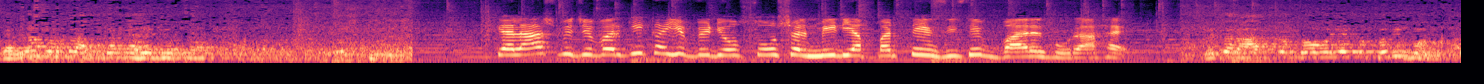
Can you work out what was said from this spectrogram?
करना पड़ता अपना कार्यकर्ता कैलाश विजयवर्गीय का ये वीडियो सोशल मीडिया पर तेज़ी से वायरल हो रहा है। मैं तो रात को दो बजे को खुद ही फ़ोन उठा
